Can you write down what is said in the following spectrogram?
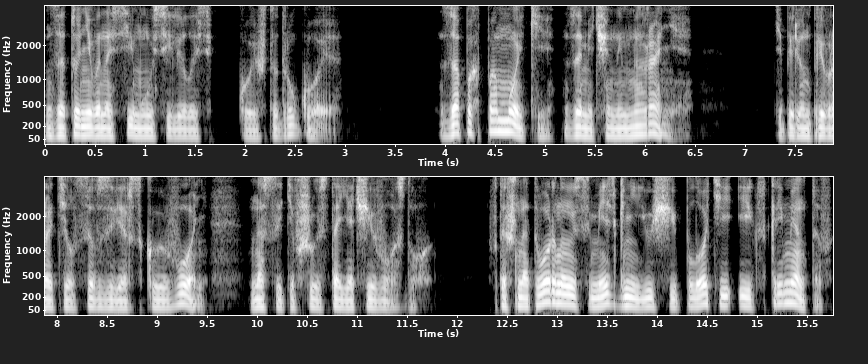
Зато невыносимо усилилось кое-что другое. Запах помойки, замеченный мной ранее. Теперь он превратился в зверскую вонь, насытившую стоячий воздух. В тошнотворную смесь гниющей плоти и экскрементов,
